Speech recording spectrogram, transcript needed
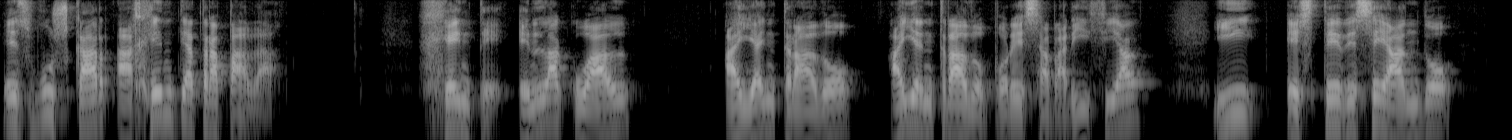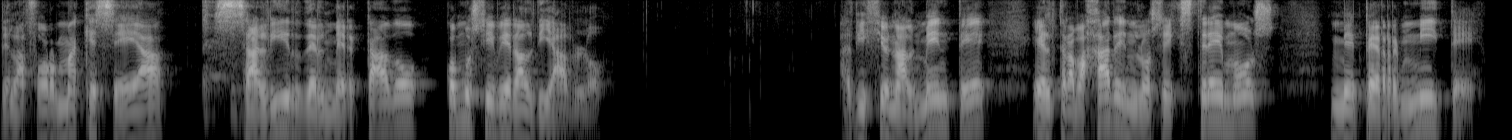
es buscar a gente atrapada gente en la cual haya entrado, haya entrado por esa avaricia y esté deseando, de la forma que sea, salir del mercado como si viera al diablo. Adicionalmente, el trabajar en los extremos me permite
